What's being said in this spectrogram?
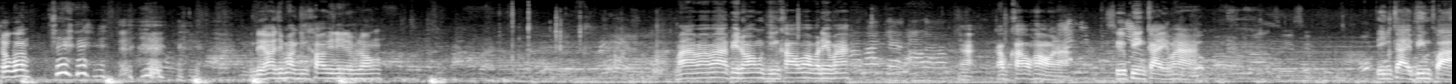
ชกเบ้างเดี๋ยวเราจะมากินข้าวที่นี่นะพี่น้อง มามามาพี่น้องมากินข้าวมาวันนี้มานะกับข้าวเฮานะซื้อปิ้งไก่มาปิ้งไก่ปิ้งป่า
